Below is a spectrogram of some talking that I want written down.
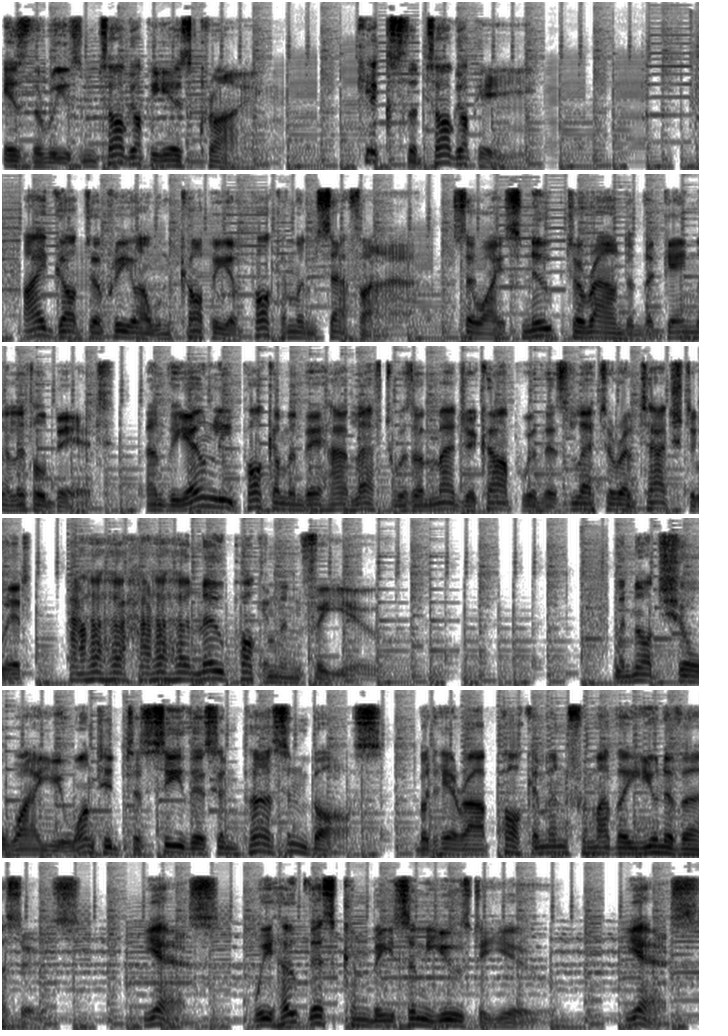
Is the reason Togepi is crying. Kicks the Togepi. I got a pre-owned copy of Pokemon Sapphire, so I snooped around in the game a little bit, and the only Pokemon they had left was a Magikarp with this letter attached to it, ha ha ha ha ha no Pokemon for you. Not sure why you wanted to see this in person boss, but here are Pokemon from other universes. Yes, we hope this can be some use to you. Yes.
